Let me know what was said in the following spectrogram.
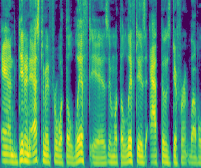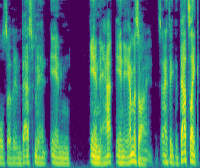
and get an estimate for what the lift is and what the lift is at those different levels of investment in in at, in Amazon. And I think that that's like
